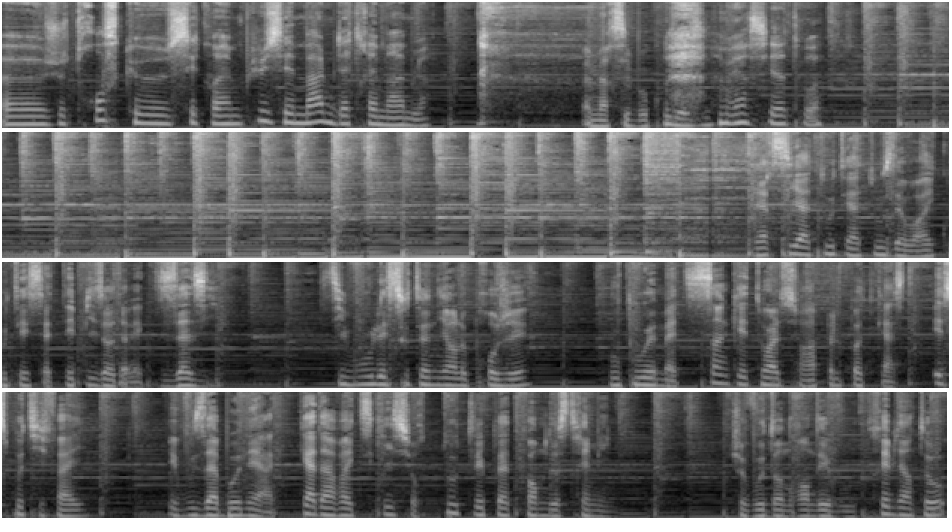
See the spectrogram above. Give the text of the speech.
je trouve que c'est quand même plus aimable d'être aimable. Merci beaucoup, Merci à toi. Merci à toutes et à tous d'avoir écouté cet épisode avec Zazie. Si vous voulez soutenir le projet, vous pouvez mettre 5 étoiles sur Apple Podcast et Spotify et vous abonner à Cadavre Exquis sur toutes les plateformes de streaming. Je vous donne rendez-vous très bientôt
